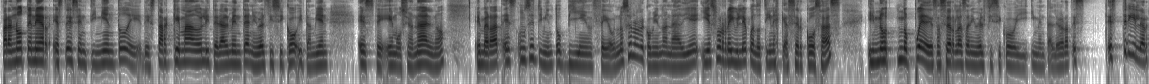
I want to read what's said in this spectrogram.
para no tener este sentimiento de, de estar quemado literalmente a nivel físico y también este, emocional, ¿no? En verdad es un sentimiento bien feo. No se lo recomiendo a nadie y es horrible cuando tienes que hacer cosas y no, no puedes hacerlas a nivel físico y, mental. De verdad es, thriller.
